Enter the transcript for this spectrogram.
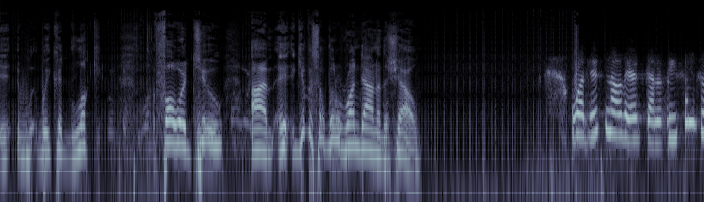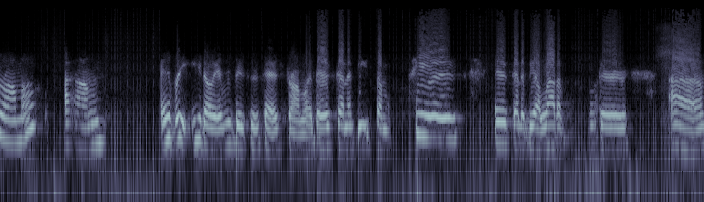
uh, we could look forward to? Um, uh, give us a little rundown of the show. Well, just know there's going to be some drama. Um, every you know every business has drama. There's going to be some tears. There's going to be a lot of other. Uh,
